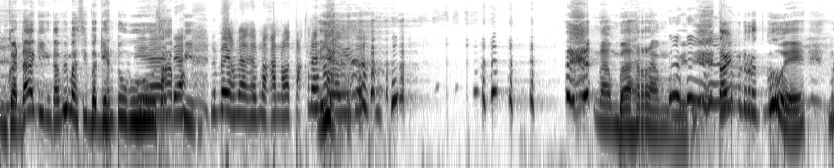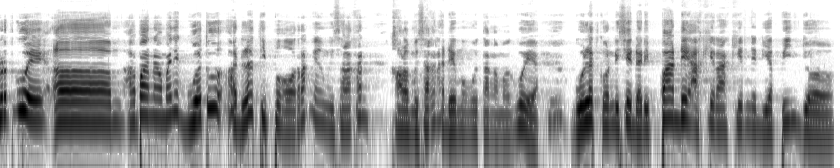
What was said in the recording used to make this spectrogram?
bukan daging, tapi masih bagian tubuh Iya, sapi. dah. Lu banyak banyak makan otak deh Iya. kalau gitu. Nambah ram gue. tapi menurut gue, menurut gue, em, apa namanya, gue tuh adalah tipe orang yang misalkan kalau misalkan ada yang mau utang sama gue ya, gue lihat kondisinya daripada akhir-akhirnya dia pinjol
